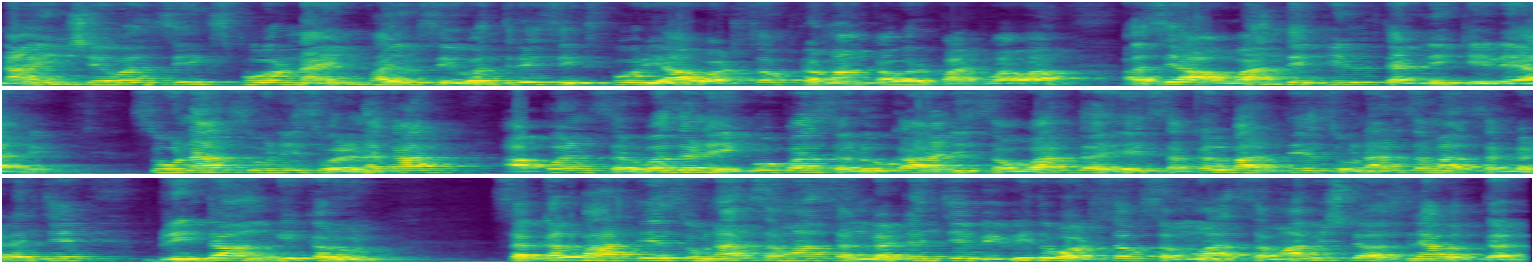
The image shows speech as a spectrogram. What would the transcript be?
nine seven six four nine five seven three six four या व्हॉट्सअप क्रमांकावर पाठवावा असे आव्हान देखील त्यांनी केले आहे. सोनार सोनी स्वर्णकार आपण सर्वजण एकोपा सलोखा आणि सौहार्द हे सकल भारतीय सोनार समाज संघटनचे ब्रीद अंगीकरून सकल भारतीय सोनार समाज संघटनचे विविध व्हॉट्सअप संवाद समाविष्ट असल्याबद्दल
